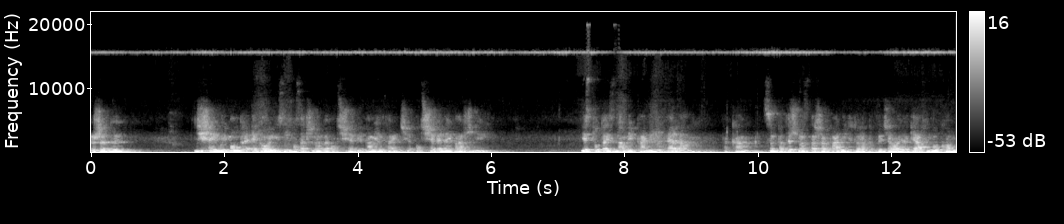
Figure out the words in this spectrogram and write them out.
Żeby dzisiaj mój mądry egoizm, bo zaczynamy od siebie, pamiętajcie, od siebie najważniej. Jest tutaj z nami pani Ela, taka sympatyczna starsza pani, która powiedziała, jak ja wnukom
